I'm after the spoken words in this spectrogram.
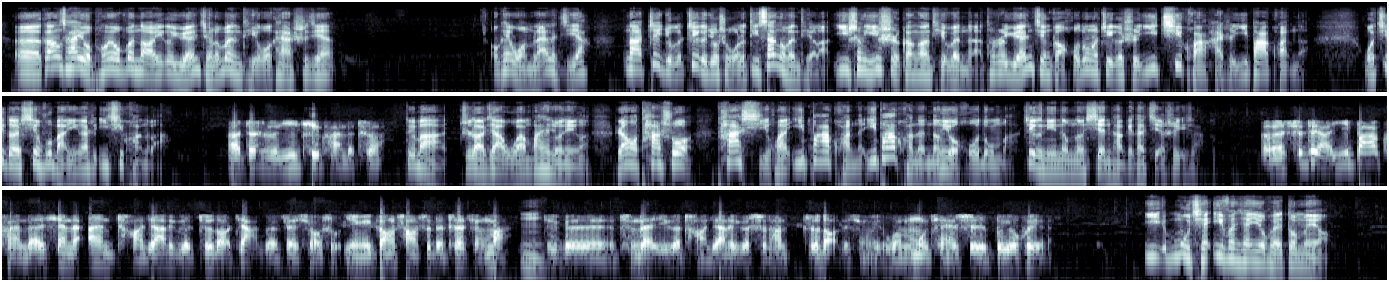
呃，刚才有朋友问到一个远景的问题，我看下时间。OK，我们来得及啊。那这就这个就是我的第三个问题了。一生一世刚刚提问的，他说远景搞活动的这个是一七款还是一八款的？我记得幸福版应该是一七款的吧？啊，这是一七款的车，对吧？指导价五万八千九那个。然后他说他喜欢一八款的，一八款的能有活动吗？这个您能不能现场给他解释一下？呃，是这样，一八款的现在按厂家这个指导价格在销售，因为刚上市的车型嘛，嗯，这个存在一个厂家的一个市场指导的行为，我们目前是不优惠的。一目前一分钱优惠都没有，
